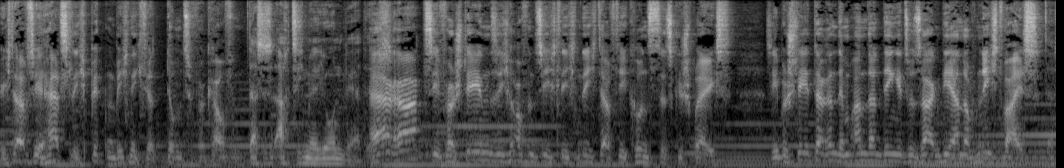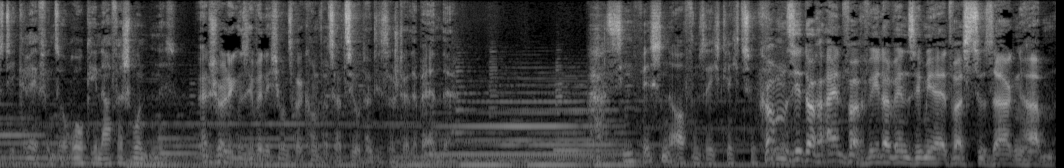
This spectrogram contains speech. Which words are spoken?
Ich darf Sie herzlich bitten, mich nicht für dumm zu verkaufen. Dass es 80 Millionen wert ist. Herr Rat, Sie verstehen sich offensichtlich nicht auf die Kunst des Gesprächs. Sie besteht darin, dem anderen Dinge zu sagen, die er noch nicht weiß. Dass die Gräfin Sorokina verschwunden ist? Entschuldigen Sie, wenn ich unsere Konversation an dieser Stelle beende. Ach, Sie wissen offensichtlich zu viel. Kommen Sie doch einfach wieder, wenn Sie mir etwas zu sagen haben.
